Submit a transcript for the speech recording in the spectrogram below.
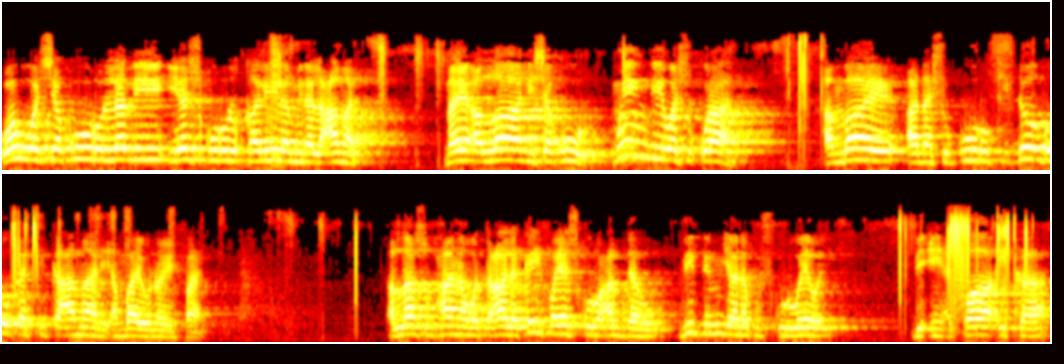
wa huwa ash-shakuru alladhi yashkuru al-qalila min al-'amal naye Allah ni shakuru mwingi wa shukurani ambaye anashukuru kidogo katika amali ambayo unayoifanya Allah subhanahu wa ta'ala kaifa yashkuru 'abdahu? Vipi mja anakushukuru wewe? Bi'ita'ika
